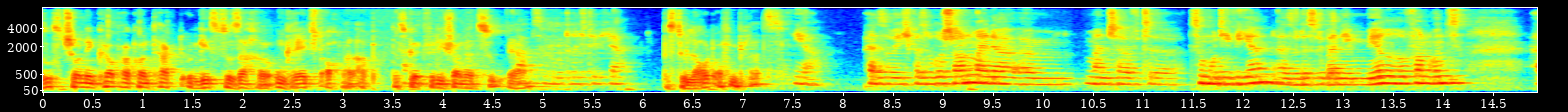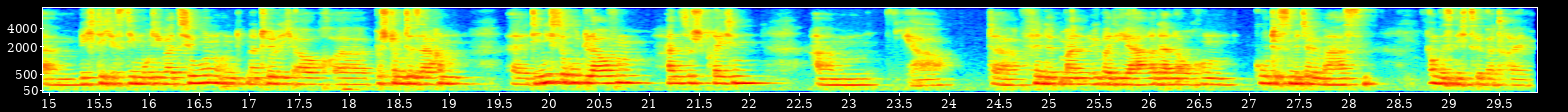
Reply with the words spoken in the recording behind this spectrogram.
Du suchst schon den Körperkontakt und gehst zur Sache und grätscht auch mal ab. Das gehört für dich schon dazu. Ja? Absolut richtig, ja. Bist du laut auf dem Platz? Ja. Also ich versuche schon, meine ähm, Mannschaft äh, zu motivieren. Also das übernehmen mehrere von uns. Ähm, wichtig ist die Motivation und natürlich auch äh, bestimmte Sachen, äh, die nicht so gut laufen, anzusprechen. Ähm, ja, da findet man über die Jahre dann auch ein gutes Mittelmaß, um es nicht zu übertreiben.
